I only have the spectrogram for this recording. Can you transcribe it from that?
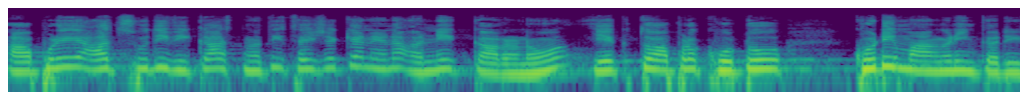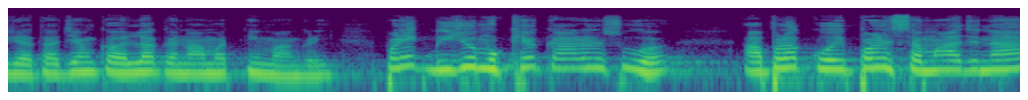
આપણે આજ સુધી વિકાસ નથી થઈ શક્યા ને એના અનેક કારણો. એક તો આપણે ખોટો ખોટી માંગણી કરી રહ્યા હતા, જેમ કે અલગ અનામતની માંગણી. પણ એક બીજું મુખ્ય કારણ શું હોય? આપણા કોઈ પણ સમાજના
